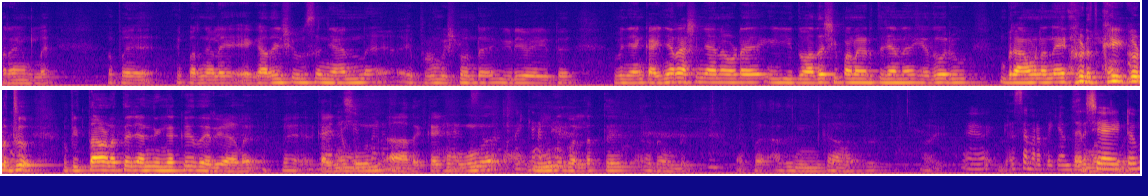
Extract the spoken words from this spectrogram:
പറയാനുള്ളത്. അപ്പോൾ ഈ പറഞ്ഞ പോലെ ഏകാദശി ദിവസം ഞാൻ എപ്പോഴും വിഷ്ണുവിന്റെ വീഡിയോ ആയിട്ട് അപ്പം ഞാൻ കഴിഞ്ഞ പ്രാവശ്യം ഞാൻ അവിടെ ഈ ദ്വാദശി പണം എടുത്ത് ഞാൻ ഏതോ ഒരു ബ്രാഹ്മണനെ കൊടുത്ത് കൈ കൊടുത്തു. അപ്പം ഇത്തവണത്തെ ഞാൻ നിങ്ങൾക്ക് തരികയാണ്. കഴിഞ്ഞ മൂന്ന് ആ അതെ കഴിഞ്ഞ മൂന്ന് മൂന്ന് കൊല്ലത്തെ അതുണ്ട്. അപ്പം അത് നിങ്ങൾക്കാണ് അത് സമർപ്പിക്കാം. തീർച്ചയായിട്ടും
